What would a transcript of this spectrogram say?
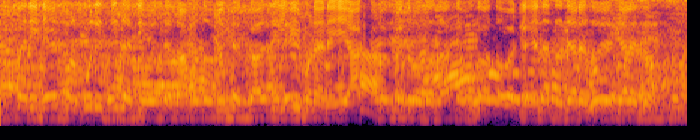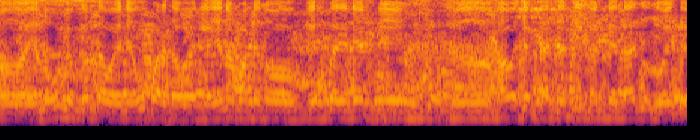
એક્સપાયરી ડેટ પણ પૂરી થઈ જતી હોય છે તો આ બધું વિશેષ કાળજી લેવી પડે ને. એ આ ખેડૂત મિત્રો તો જાતે એટલે એને તો જ્યારે જોઈએ ત્યારે એનો ઉપયોગ કરતા હોય ને ઉપાડતા હોય એટલે એના માટે તો એક્સપાયરી ડેટની આવશ્યકતા જ નથી કારણ કે તાજું જ હોય છે.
